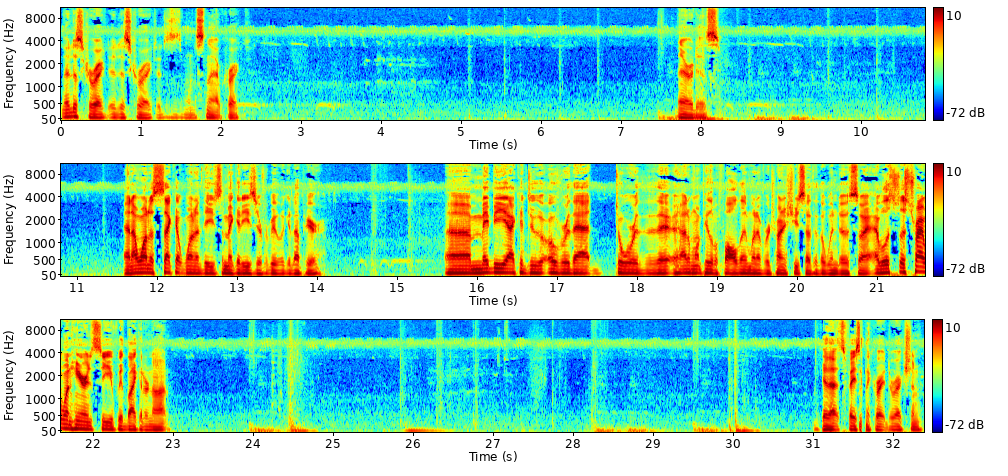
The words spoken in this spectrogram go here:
That is correct. It is correct. It doesn't want to snap correct. There it is. And I want a second one of these to make it easier for people to get up here. Uh, maybe I could do over that door there. I don't want people to fall in whenever we're trying to shoot stuff through the window. So I, I will, let's, let's try one here and see if we'd like it or not. Okay, that's facing the correct direction.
